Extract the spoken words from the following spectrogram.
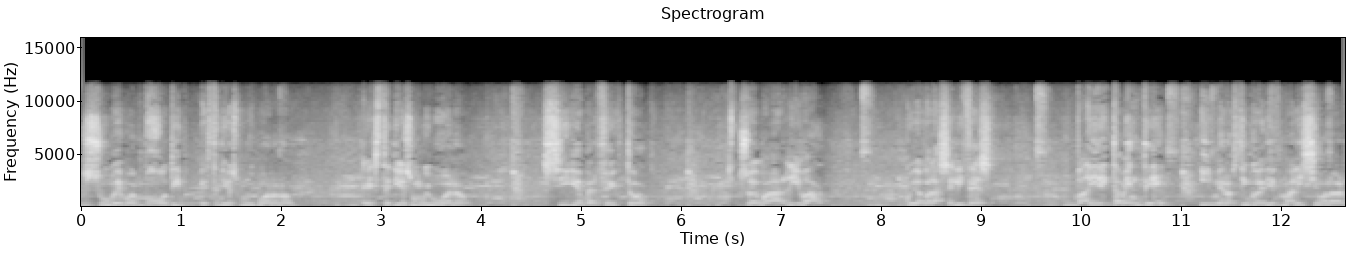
sube, buen pro-tip. Este tío es muy bueno, ¿no? Este tío es muy bueno. Sigue, perfecto. Sube para arriba. Cuidado con las hélices. Va directamente y menos 5 de 10. Malísimo, la verdad.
